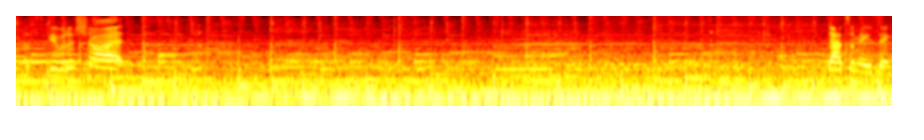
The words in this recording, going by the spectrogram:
Let's give it a shot. That's amazing.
